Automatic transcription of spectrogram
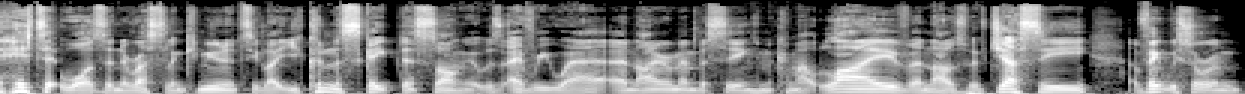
hit it was in the wrestling community. Like you couldn't escape this song; it was everywhere. And I remember seeing him come out live, and I was with Jesse. I think we saw him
